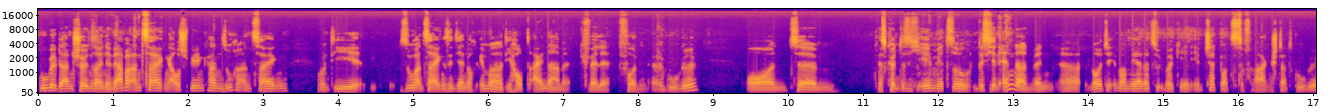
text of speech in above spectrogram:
Google dann schön seine Werbeanzeigen ausspielen kann, Suchanzeigen. Und die Suchanzeigen sind ja noch immer die Haupteinnahmequelle von äh, Google. Und ähm, das könnte sich eben jetzt so ein bisschen ändern, wenn äh, Leute immer mehr dazu übergehen, eben Chatbots zu fragen statt Google.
